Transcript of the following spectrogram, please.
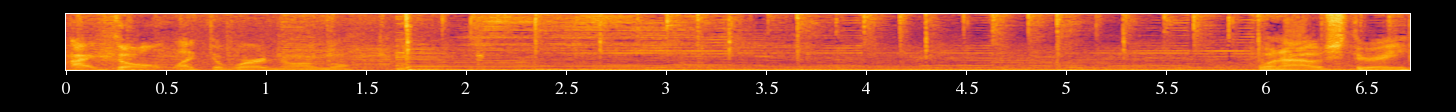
I don't like the word normal. When I was three,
